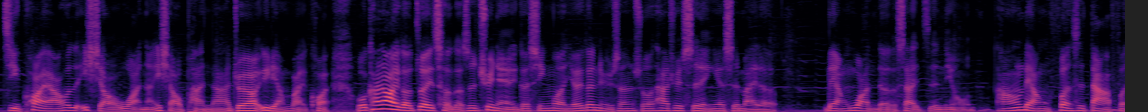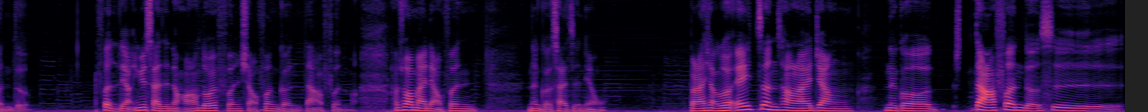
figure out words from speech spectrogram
几块啊，或者一小碗啊，一小盘啊，就要一两百块。我看到一个最扯的是，去年有一个新闻，有一个女生说她去士林夜市买了两碗的骰子牛，好像两份是大份的分量，因为骰子牛好像都会分小份跟大份嘛。她说要买两份那个骰子牛，本来想说，哎，正常来讲那个大份的是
